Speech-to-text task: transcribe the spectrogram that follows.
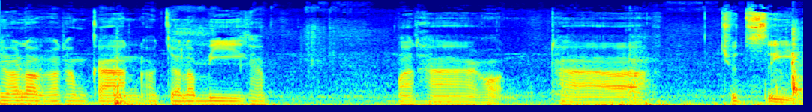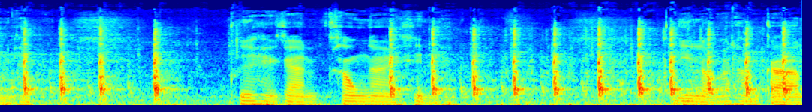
แล้วเราก็ทำการเอาจาระบีครับ มาทาก่อน ทาชุดสีครับ เพื่อให้การเข้าง่ายขึ้นครับ นี่เราก็ทำการ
